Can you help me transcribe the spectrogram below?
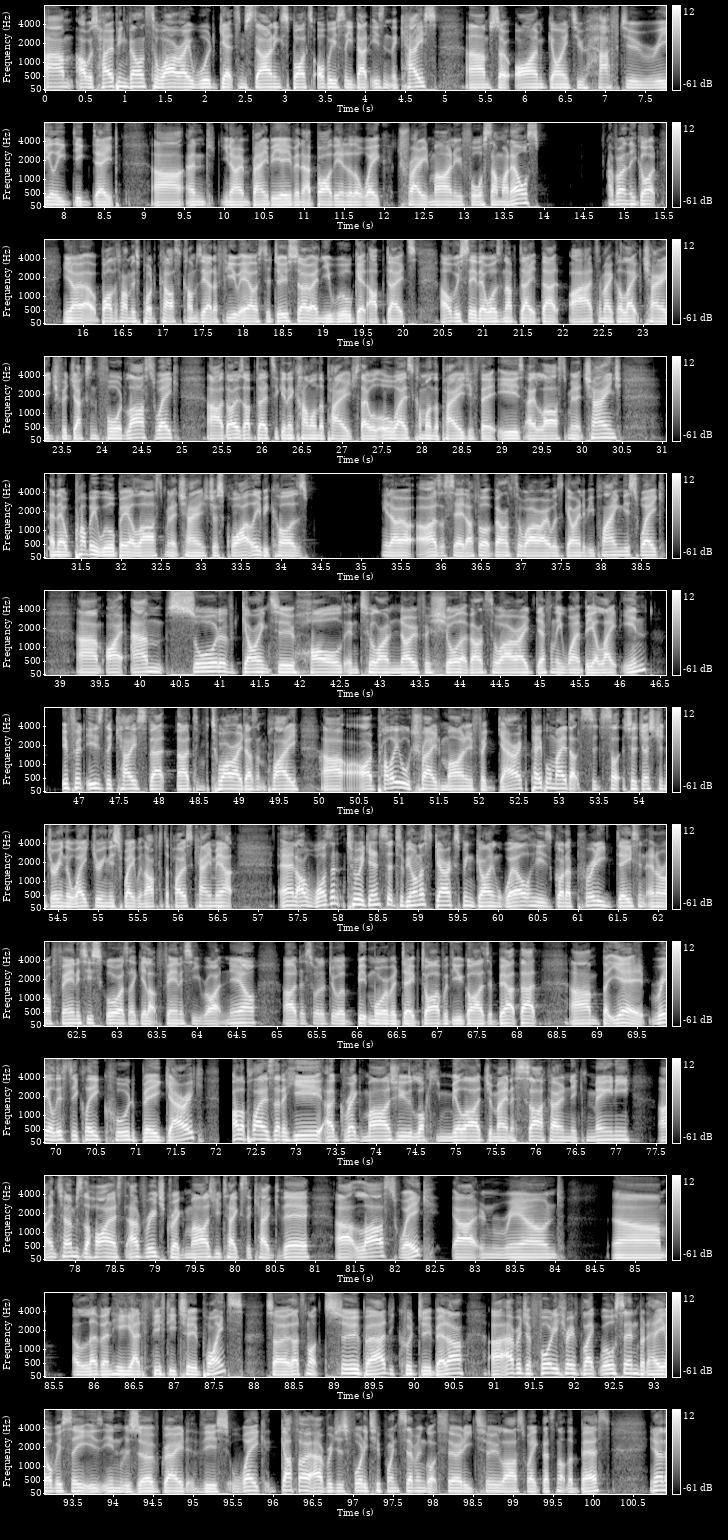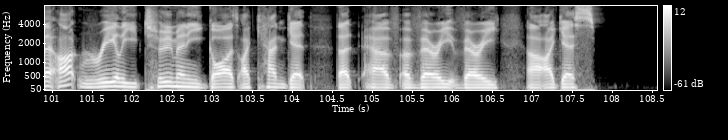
Um, I was hoping Valynce Te Whare would get some starting spots. Obviously, that isn't the case. Um, so I'm going to have to really dig deep uh, and, you know, maybe even by the end of the week, trade Manu for someone else. I've only got, you know, by the time this podcast comes out, a few hours to do so, and you will get updates. Obviously, there was an update that I had to make a late change for Jackson Ford last week. Uh, those updates are going to come on the page. They will always come on the page if there is a last minute change. And there probably will be a last minute change just quietly because you know, as I said, I thought Valynce was going to be playing this week. Um, I am sort of going to hold until I know for sure that Valynce definitely won't be a late in. If it is the case that uh, doesn't play, uh, I probably will trade Manu for Garrick. People made that su- suggestion during the week, during this week, when after the post came out and I wasn't too against it, to be honest. Garrick's been going well. He's got a pretty decent NRL fantasy score as I get up fantasy right now uh, to sort of do a bit more of a deep dive with you guys about that. Um, but yeah, realistically, could be Garrick. Other players that are here are Greg Marzhew, Lockie Miller, Jamayne Isaako, Nick Meaney. Uh, in terms of the highest average, Greg Marzhew takes the cake there. Uh, last week, uh, in round um, 11, he had 52 points. So that's not too bad. He could do better. Uh, average of 43 for Blake Wilson, but he obviously is in reserve grade this week. Gutho averages 42.7, got 32 last week. That's not the best. You know, there aren't really too many guys I can get that have a very, very, uh, I guess,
